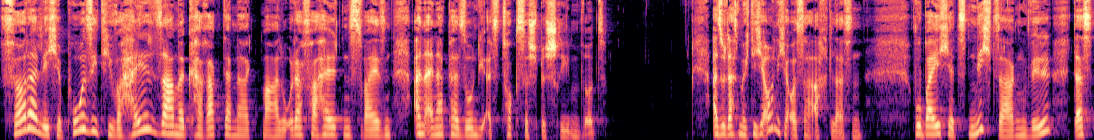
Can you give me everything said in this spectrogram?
förderliche, positive, heilsame Charaktermerkmale oder Verhaltensweisen an einer Person, die als toxisch beschrieben wird? Also das möchte ich auch nicht außer Acht lassen. Wobei ich jetzt nicht sagen will, dass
